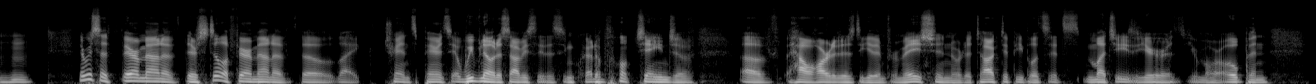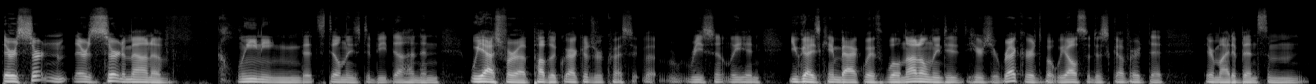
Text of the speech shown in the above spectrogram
Mm-hmm. There was a fair amount of. There's still a fair amount of though, like transparency. We've noticed obviously this incredible change of of how hard it is to get information or to talk to people. It's it's much easier as you're more open. There's certain there's a certain amount of cleaning that still needs to be done. And we asked for a public records request uh, recently, and you guys came back with, well, not only did here's your records, but we also discovered that there might have been some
